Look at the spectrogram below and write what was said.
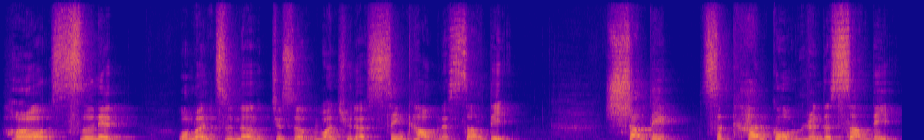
和思念，我们只能就是完全的信靠我们的上帝。上帝是看顾人的上帝，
